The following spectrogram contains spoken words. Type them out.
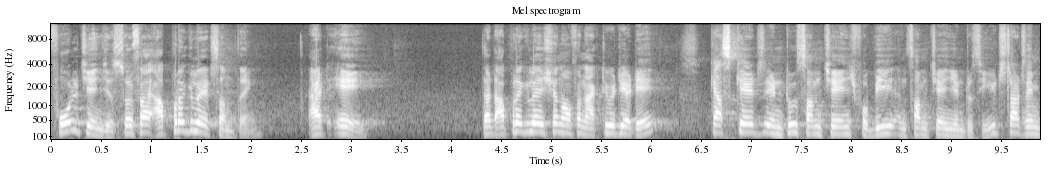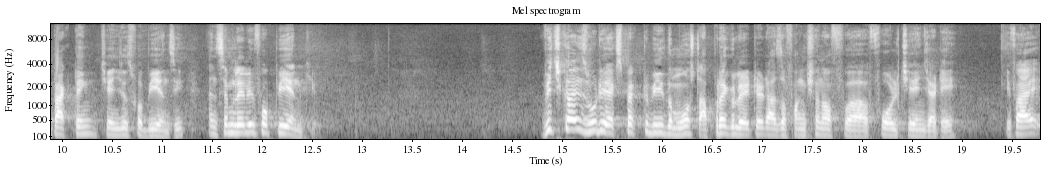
fold changes, so if I upregulate something at A, that upregulation of an activity at A cascades into some change for B and some change into C. It starts impacting changes for B and C and similarly for P and Q. Which guys would you expect to be the most upregulated as a function of uh, fold change at A? If I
